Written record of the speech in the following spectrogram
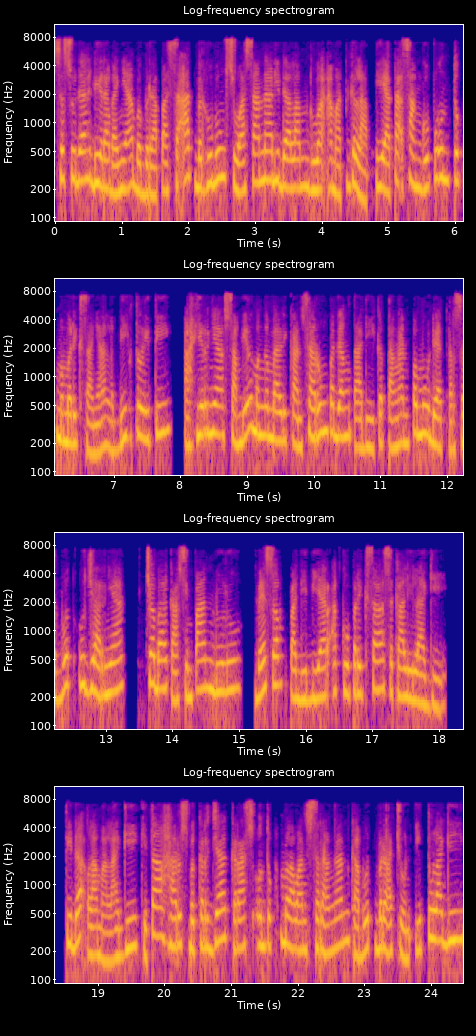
sesudah dirabanya beberapa saat berhubung suasana di dalam gua amat gelap ia tak sanggup untuk memeriksanya lebih teliti, Akhirnya sambil mengembalikan sarung pedang tadi ke tangan pemuda tersebut ujarnya, coba kau simpan dulu, besok pagi biar aku periksa sekali lagi. Tidak lama lagi kita harus bekerja keras untuk melawan serangan kabut beracun itu lagi,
